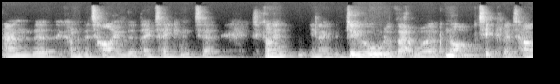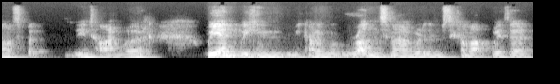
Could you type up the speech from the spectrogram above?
and the, the, kind of the time that they've taken to to kind of you know do all of that work, not a particular task, but the entire work. We end we can we kind of run some algorithms to come up with a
